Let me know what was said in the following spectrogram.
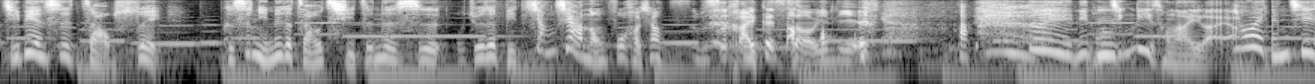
即便是早睡，可是你那个早起真的是，我觉得比乡下农夫好像是不是还更早一点？对，你的精力从哪里来啊？因为年纪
